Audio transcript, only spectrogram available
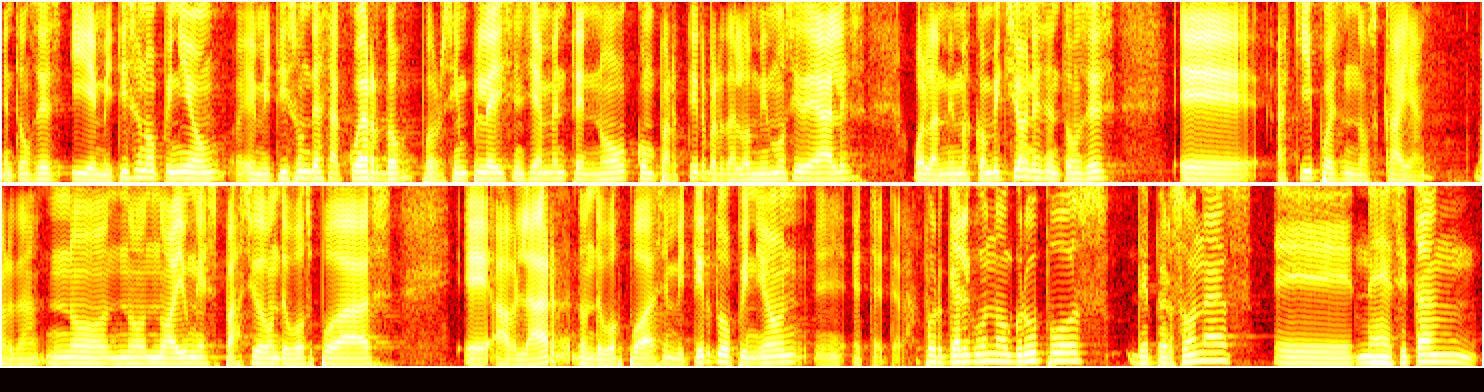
entonces, y emitís una opinión, emitís un desacuerdo por simple y sencillamente no compartir, ¿verdad? Los mismos ideales o las mismas convicciones, entonces eh, aquí pues nos callan, ¿verdad? No, no, no hay un espacio donde vos puedas eh, hablar, donde vos puedas emitir tu opinión, eh, etc. Porque algunos grupos de personas necesitan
